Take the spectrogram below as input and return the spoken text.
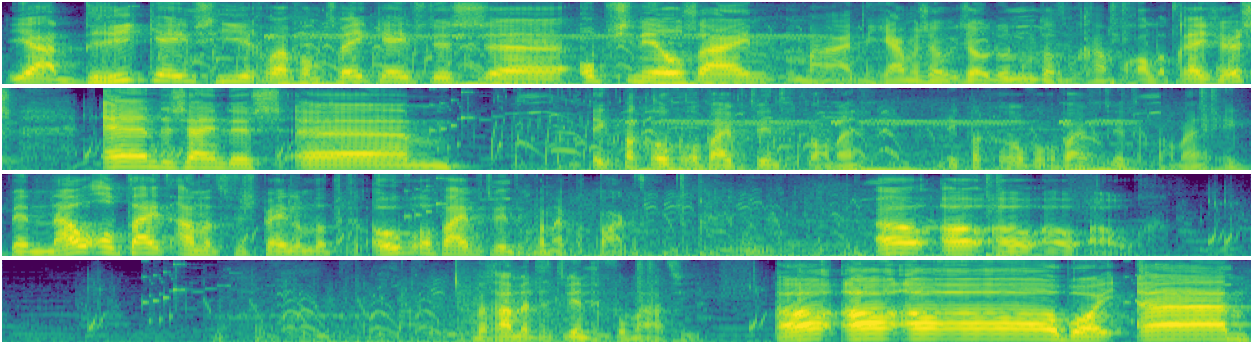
ja, drie caves hier, waarvan twee caves dus uh, optioneel zijn. Maar die gaan we sowieso doen, omdat we gaan voor alle treasures. En er zijn dus... Um, ik pak overal 25 van, hè. Ik pak er overal 25 van, hè. Ik ben nou altijd aan het verspelen, omdat ik er overal 25 van heb gepakt. Oh, oh, oh, oh, oh. We gaan met de 20 formatie. Oh, oh, oh, oh, boy. Um,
